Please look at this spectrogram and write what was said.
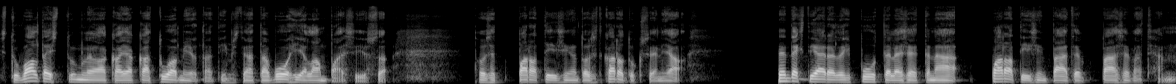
istuu valtaistumille ja alkaa jakaa tuomiota, että ihmiset jättää vuohia lampaisiin, jossa toiset paratiisiin ja toiset kadotukseen. Ja sen tekstin äärelläkin puhuttelee se, että nämä paratiisin pääsevät hän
